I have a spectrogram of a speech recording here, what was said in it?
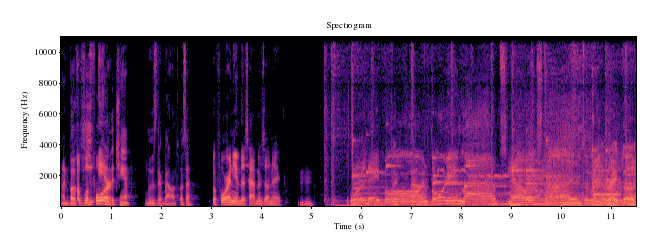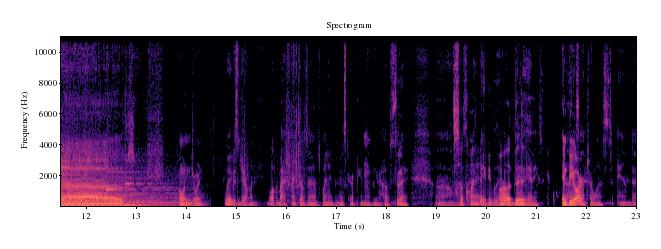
and both But he before- and the champ lose their balance. What's that? before any of this happens, though, Nick? Mm-hmm. Were they born, born in labs? Now it's time to rank those labs. I want to join. Ladies and gentlemen, welcome back to Rank Those Abs. My name is Nick Scarpino. I'll be your host today. Uh, So alongside quiet. Baby Blue. Oh, Tim dude. Gettys, NPR. Uh, Sancho West, and uh,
